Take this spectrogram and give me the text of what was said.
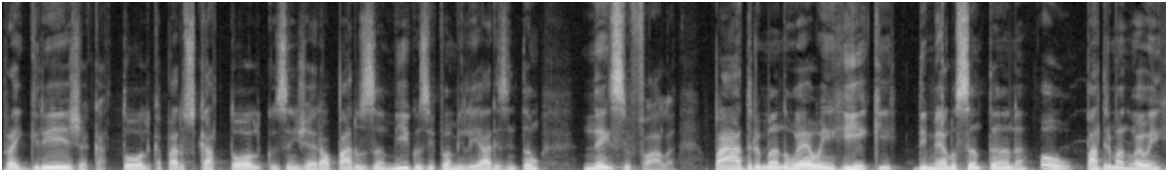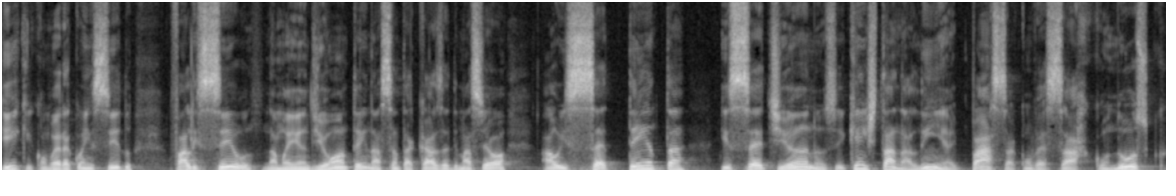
para a Igreja Católica, para os católicos em geral, para os amigos e familiares, então nem se fala. Padre Manuel Henrique de Melo Santana, ou Padre Manuel Henrique, como era conhecido, faleceu na manhã de ontem na Santa Casa de Maceió aos 70 anos 37 anos e quem está na linha e passa a conversar conosco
